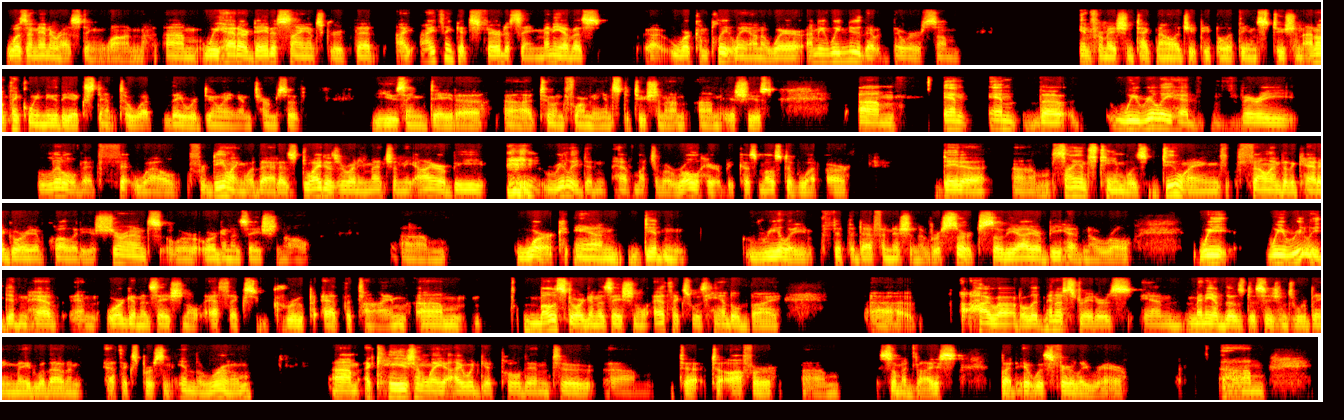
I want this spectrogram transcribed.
was an interesting one. Um, we had our data science group that I, I think it's fair to say many of us uh, were completely unaware. I mean, we knew that there were some information technology people at the institution. I don't think we knew the extent to what they were doing in terms of using data uh, to inform the institution on on issues. Um, and and the we really had very little that fit well for dealing with that. As Dwight has already mentioned, the IRB really didn't have much of a role here because most of what our data um, science team was doing fell into the category of quality assurance or organizational um, work and didn't really fit the definition of research. So the IRB had no role. We we really didn't have an organizational ethics group at the time. Um, most organizational ethics was handled by uh, high level administrators, and many of those decisions were being made without an ethics person in the room. Um, occasionally, I would get pulled in to, um, to, to offer um, some advice, but it was fairly rare. Um,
